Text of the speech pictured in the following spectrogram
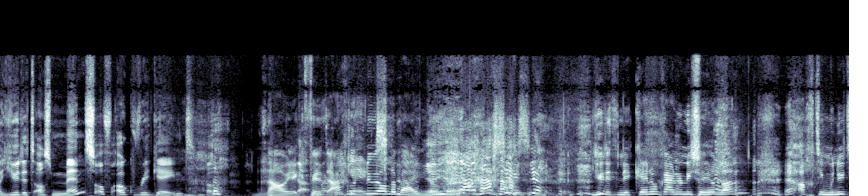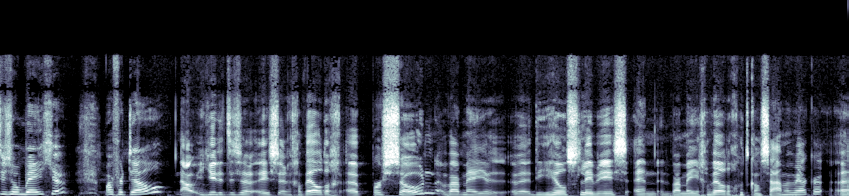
Judith als mens of ook regained? Oh. Nou, ik ja, vind het eigenlijk regained. nu allebei. Ja, precies. Ja. Judith en ik kennen elkaar nog niet zo heel lang. Hè, 18 minuten zo'n beetje. Maar vertel. Nou, Judith is een, is een geweldig uh, persoon waarmee je, uh, die heel slim is en waarmee je geweldig goed kan samenwerken. Uh,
